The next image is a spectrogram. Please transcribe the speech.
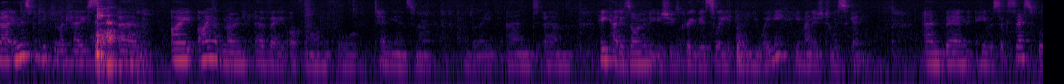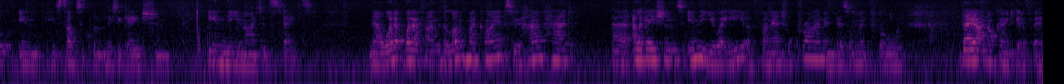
Now, in this particular case, um, I, I have known Hervé off and on for 10 years now, I believe, and um, he had his own issues previously in the UAE. He managed to escape. And then he was successful in his subsequent litigation in the United States. Now, what, I- what I find with a lot of my clients who have had uh, allegations in the UAE of financial crime, embezzlement, fraud, they are not going to get a fair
